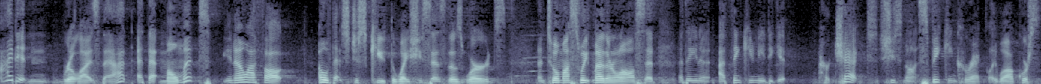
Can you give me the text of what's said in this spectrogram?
I didn't realize that at that moment. You know, I thought, oh, that's just cute the way she says those words. Until my sweet mother in law said, Adina, I think you need to get her checked. She's not speaking correctly. Well, of course,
